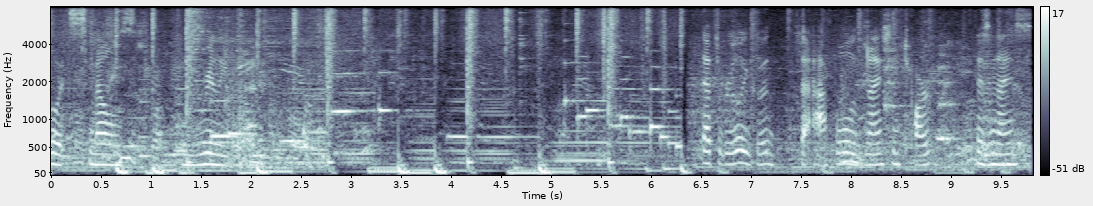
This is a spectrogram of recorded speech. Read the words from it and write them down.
Oh, it smells really good. That's really good. The apple is nice and tart. There's a nice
